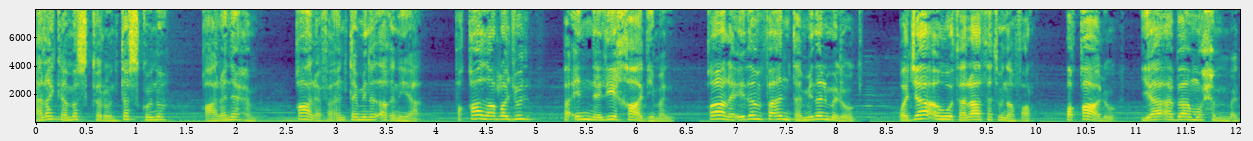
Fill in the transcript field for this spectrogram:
ألك مسكن تسكنه؟ قال نعم. قال فأنت من الأغنياء. فقال الرجل فإن لي خادما. قال إذا فأنت من الملوك. وجاءه ثلاثة نفر. فقالوا يا أبا محمد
